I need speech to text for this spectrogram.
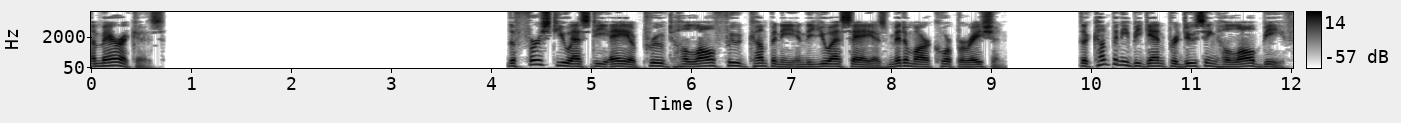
Americas The first USDA-approved halal food company in the USA is Midamar Corporation. The company began producing halal beef,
